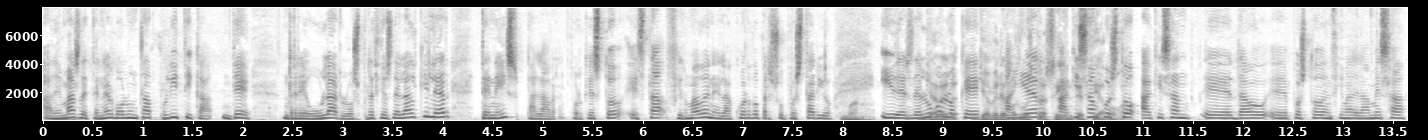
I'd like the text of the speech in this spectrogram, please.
además de tener voluntad política de regular los precios del alquiler, tenéis palabra, porque esto está firmado en el acuerdo presupuestario. Bueno, y desde luego vere- lo que ayer aquí se han puesto, aquí se han eh, dado, eh, puesto encima de la mesa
